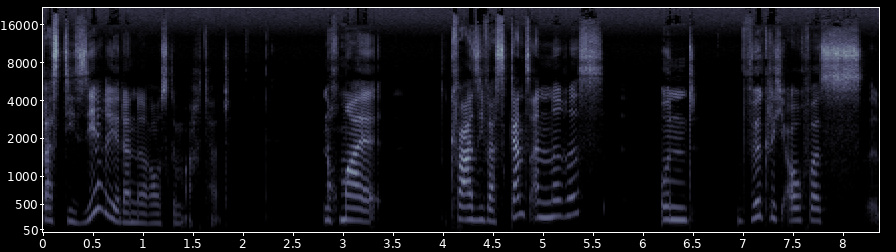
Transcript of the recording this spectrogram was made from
was die Serie dann daraus gemacht hat, noch mal quasi was ganz anderes und wirklich auch was äh,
